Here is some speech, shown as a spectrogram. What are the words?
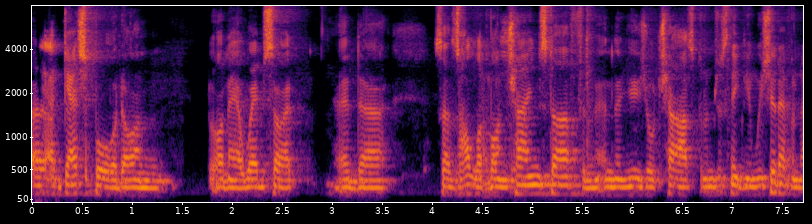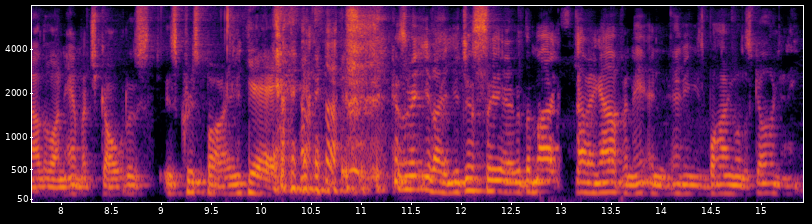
a dashboard on on our website and. Uh, so there's a whole lot of on-chain stuff and, and the usual charts, but I'm just thinking we should have another one. How much gold is, is Chris buying? Yeah. Because, you know, you just see it with the market's going up and, he, and, and he's buying all this gold and he,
